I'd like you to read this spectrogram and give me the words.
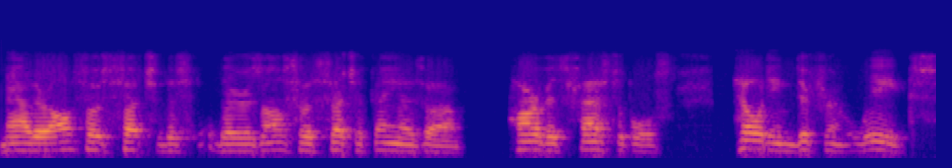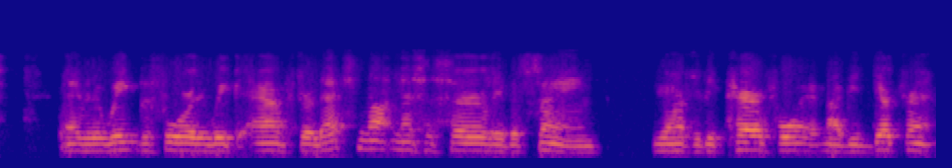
Now there also such this there is also such a thing as uh, harvest festivals held in different weeks, maybe the week before, the week after. That's not necessarily the same. You have to be careful. It might be different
